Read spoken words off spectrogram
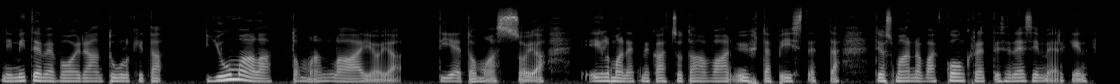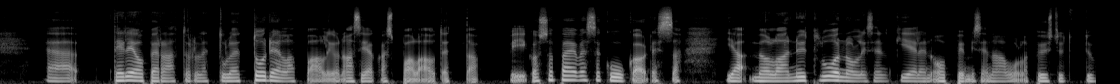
niin miten me voidaan tulkita jumalattoman laajoja tietomassoja ilman, että me katsotaan vain yhtä pistettä. Et jos mä annan vaikka konkreettisen esimerkin, ää, teleoperaattorille tulee todella paljon asiakaspalautetta viikossa, päivässä, kuukaudessa. Ja me ollaan nyt luonnollisen kielen oppimisen avulla pystytty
